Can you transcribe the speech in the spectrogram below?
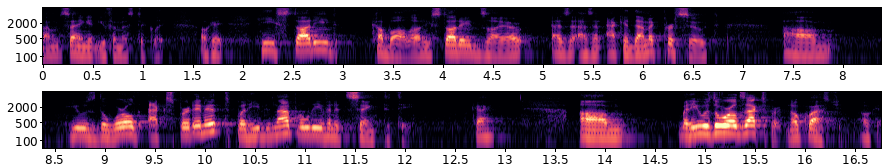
I'm saying it euphemistically. Okay, he studied Kabbalah, he studied Zohar as, as an academic pursuit. Um, he was the world expert in it, but he did not believe in its sanctity. Okay? Um, but he was the world's expert, no question. Okay.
